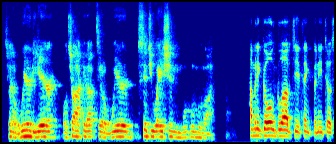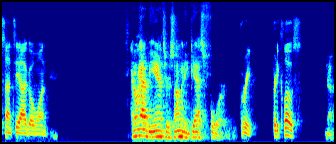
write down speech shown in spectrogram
it's been a weird year. We'll chalk it up to a weird situation. We'll, we'll move on. How many gold gloves do you think Benito Santiago won? I don't have the answer, so I'm going to guess four. Three. Pretty close. Yeah.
